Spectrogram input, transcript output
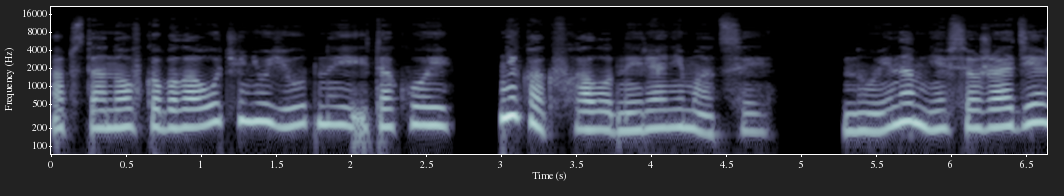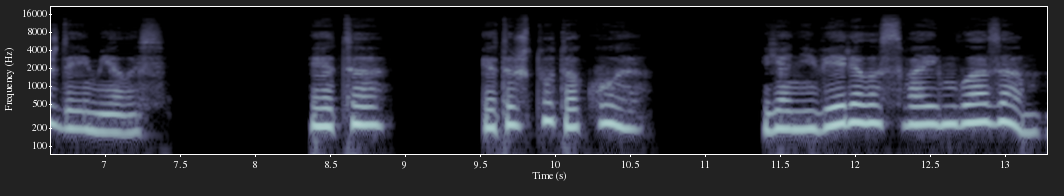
обстановка была очень уютной и такой, не как в холодной реанимации. Ну и на мне все же одежда имелась. Это... это что такое? Я не верила своим глазам.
